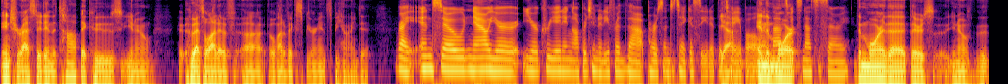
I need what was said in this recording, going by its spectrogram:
interested in the topic, who's you know, who has a lot of uh, a lot of experience behind it. Right. And so now you're you're creating opportunity for that person to take a seat at the Yeah. table. And the that's more- it's necessary. the more that there's you know the,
